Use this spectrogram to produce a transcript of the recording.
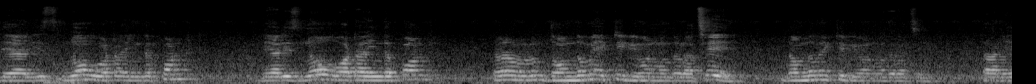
There is no water in the pond. There is no water in the pond. এবার বললাম, দমদমে একটি বিমানবন্দর আছে দমদমে একটি বিমানবন্দর আছে তাহলে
